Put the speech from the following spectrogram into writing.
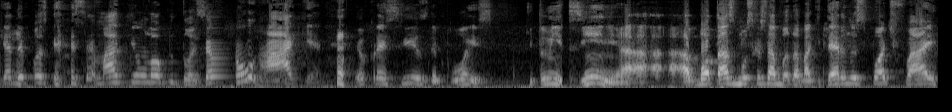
Quero depois que você é mais que um locutor, você é um hacker. Eu preciso depois que tu me ensine a, a, a botar as músicas da banda Bactéria no Spotify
